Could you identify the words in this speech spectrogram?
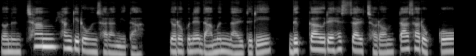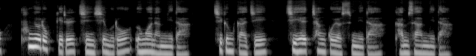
너는 참 향기로운 사람이다. 여러분의 남은 날들이 늦가을의 햇살처럼 따사롭고 풍요롭기를 진심으로 응원합니다. 지금까지 지혜 창고였습니다. 감사합니다.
